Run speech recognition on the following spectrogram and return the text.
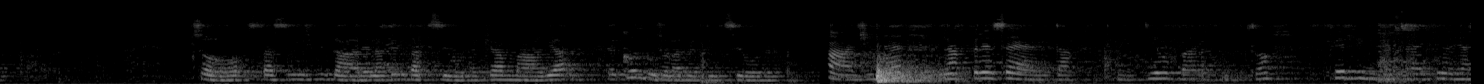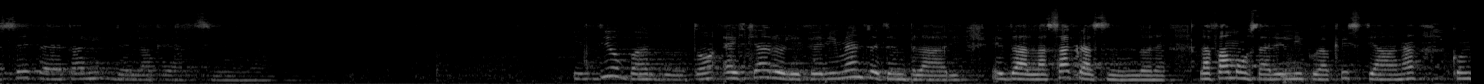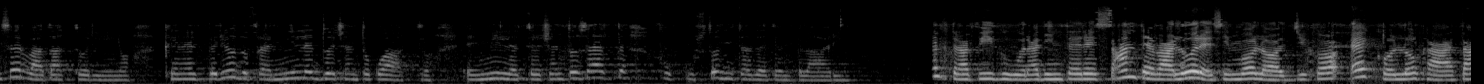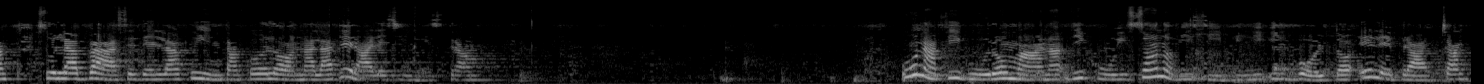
Ciò sta a significare la tentazione che ammalia e conduce alla perdizione. L'immagine rappresenta il dio barbuto che ride tra i fiori a sei petali della creazione. Il dio barbuto è il chiaro riferimento ai Templari ed alla Sacra Sindone, la famosa reliquia cristiana conservata a Torino, che nel periodo fra il 1204 e il 1307 fu custodita dai Templari. Un'altra figura di interessante valore simbologico è collocata sulla base della quinta colonna laterale sinistra. Una figura umana di cui sono visibili il volto e le braccia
